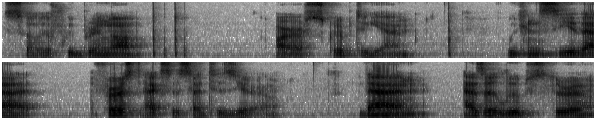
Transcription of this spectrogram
So if we bring up our script again, we can see that first x is set to 0. Then as it loops through,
